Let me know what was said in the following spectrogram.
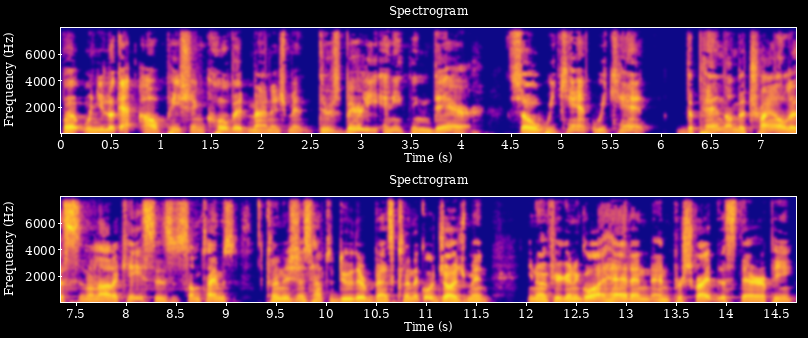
But when you look at outpatient COVID management, there's barely anything there. So we can't we can't depend on the trial lists in a lot of cases. Sometimes clinicians have to do their best clinical judgment. You know, if you're going to go ahead and, and prescribe this therapy,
